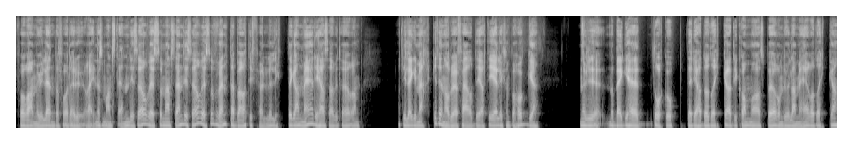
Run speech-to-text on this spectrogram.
for å ha muligheten til å få det du regner som anstendig service? Og med anstendig service så forventer jeg bare at de følger litt med, de her servitørene. At de legger merke til når du er ferdig, at de er liksom på hogget. Når, de, når begge har drukket opp det de hadde å drikke, at de kommer og spør om du vil ha mer å drikke.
